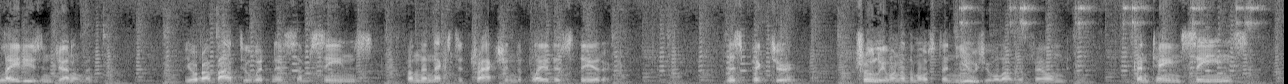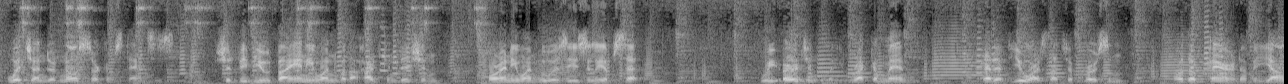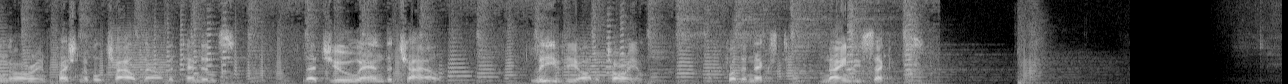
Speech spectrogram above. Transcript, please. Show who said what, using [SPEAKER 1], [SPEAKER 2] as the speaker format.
[SPEAKER 1] Ladies and gentlemen, you are about to witness some scenes from the next attraction to play this theater. This picture, truly one of the most unusual ever filmed, contains scenes which, under no circumstances, should be viewed by anyone with a heart condition or anyone who is easily upset. We urgently recommend that if you are such a person or the parent of a young or impressionable child now in attendance, that you and the child leave the auditorium for the next 90 seconds.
